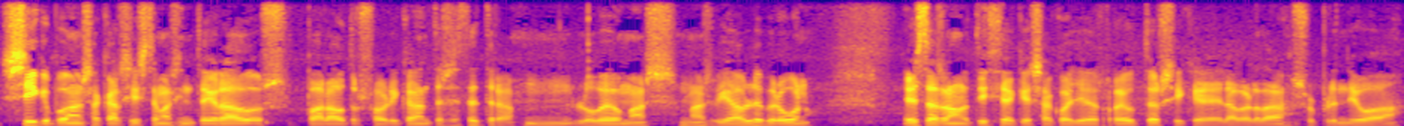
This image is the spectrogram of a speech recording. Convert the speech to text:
Sí que puedan sacar sistemas integrados para otros fabricantes, etcétera, mm, lo veo más, más viable, pero bueno, esta es la noticia que sacó ayer Reuters y que la verdad sorprendió a,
